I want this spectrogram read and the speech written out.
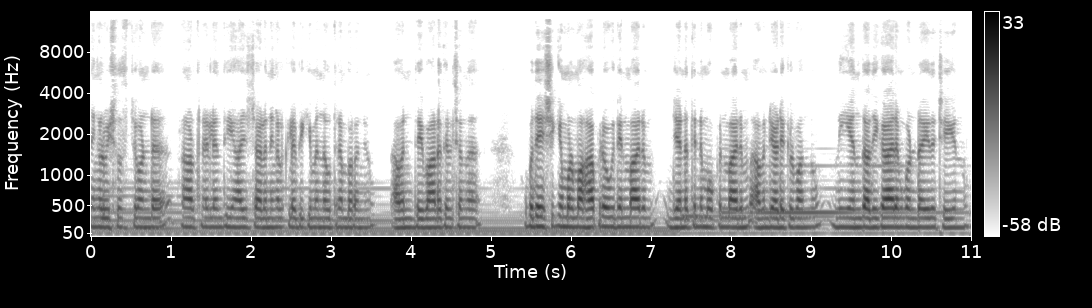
നിങ്ങൾ വിശ്വസിച്ചുകൊണ്ട് പ്രാർത്ഥനയിൽ എന്ത് യാചിച്ചാലും നിങ്ങൾക്ക് ലഭിക്കുമെന്ന് ഉത്തരം പറഞ്ഞു. അവൻ ദൈവാലയത്തിൽ ചെന്ന് ഉപദേശിക്കുമ്പോൾ മഹാപുരോഹിതന്മാരും ജനത്തിന്റെ മൂപ്പന്മാരും അവന്റെ അടുക്കൽ വന്നു. നീ എന്ത് അധികാരം കൊണ്ട് ഇത് ചെയ്യുന്നു?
